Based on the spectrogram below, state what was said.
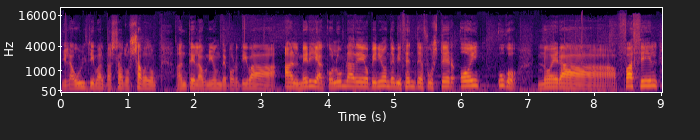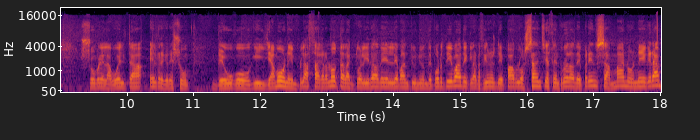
y la última el pasado sábado ante la Unión Deportiva Almería. Columna de opinión de Vicente Fuster hoy. Hugo no era fácil. Sobre la vuelta, el regreso de Hugo Guillamón. En Plaza Granota, la actualidad del Levante Unión Deportiva, declaraciones de Pablo Sánchez en rueda de prensa, mano negra.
